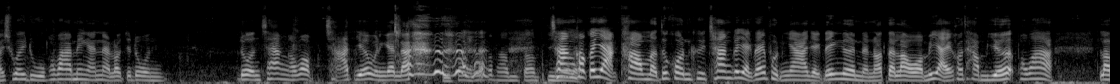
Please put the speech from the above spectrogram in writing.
มาช่วยดูเพราะว่าไม่งั้นน่ะเราจะโดนโดนช่างเขาแบบชาร์จเยอะเหมือนกันนะช่างเขาก็ทำตามจริงช่างเขาอะก็อยากทำอะทุกคนคือช่างก็อยากได้ผลงานอยากได้เงินอะเนาะแต่เราอะไม่อยากให้เขาทำเยอะ เพราะว่าเรา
